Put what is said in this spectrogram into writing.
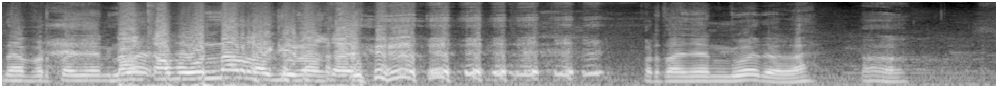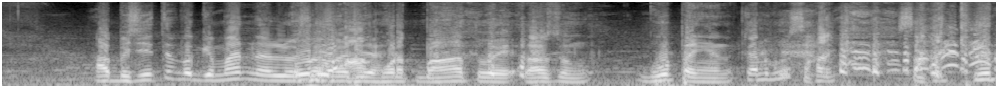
Nah, pertanyaan gue Nangka bonar lagi nangkanya. pertanyaan gue adalah Habis itu bagaimana lu Udah sama dia? awkward banget we langsung gue pengen kan gue sak sakit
